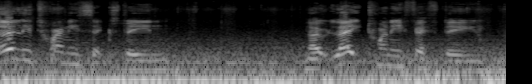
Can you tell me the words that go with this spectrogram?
early 2016, no, late 2015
